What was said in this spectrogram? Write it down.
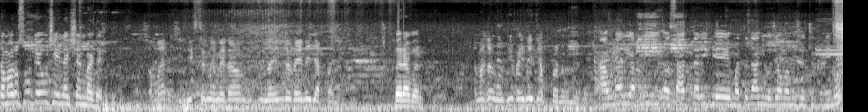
તમારું શું કેવું છે ઇલેક્શન માટે? અમારે ઇલેક્શન અમે તો નરેન્દ્રભાઈને જ આપવાના. બરાબર. અમે તો મોદીભાઈને જ આપવાનો અમે આવનારી આપણી સાત તારીખે મતદાન યોજવાનું છે ચૂંટણીનું.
